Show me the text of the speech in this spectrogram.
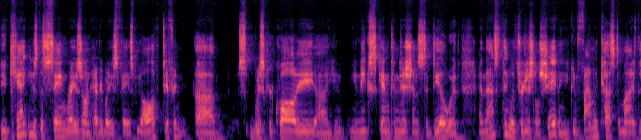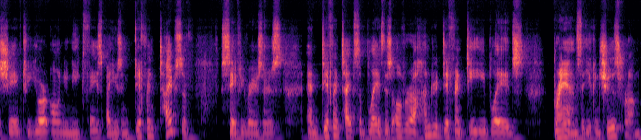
You can't use the same razor on everybody's face. We all have different uh, whisker quality, uh, un- unique skin conditions to deal with. And that's the thing with traditional shaving. You can finally customize the shave to your own unique face by using different types of safety razors and different types of blades. There's over a hundred different DE blades brands that you can choose from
